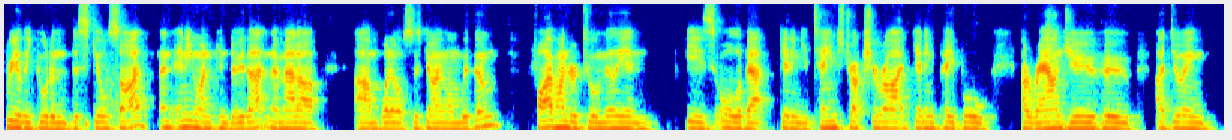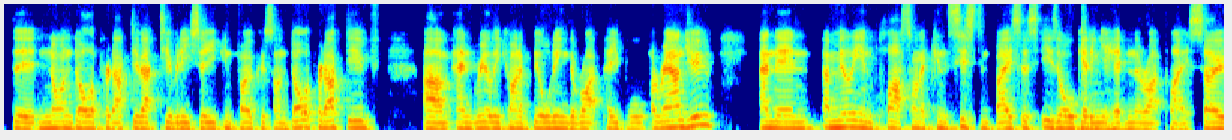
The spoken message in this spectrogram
really good on the skill side. And anyone can do that, no matter um, what else is going on with them. 500 to a million is all about getting your team structure right, getting people around you who are doing the non-dollar productive activity, so you can focus on dollar productive um, and really kind of building the right people around you and then a million plus on a consistent basis is all getting your head in the right place. So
